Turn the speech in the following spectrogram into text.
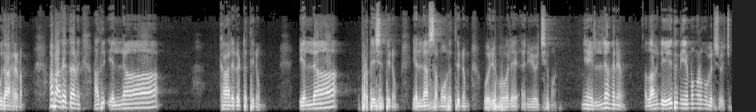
ഉദാഹരണം. അപ്പൊ അതെന്താണ്? അത് എല്ലാ കാലഘട്ടത്തിനും എല്ലാ പ്രദേശത്തിനും എല്ലാ സമൂഹത്തിനും ഒരുപോലെ അനുയോജ്യമാണ്. ഇനി എല്ലാം അങ്ങനെയാണ്. അള്ളാഹുവിന്റെ ഏത് നിയമങ്ങളും പരിശോധിച്ചു.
